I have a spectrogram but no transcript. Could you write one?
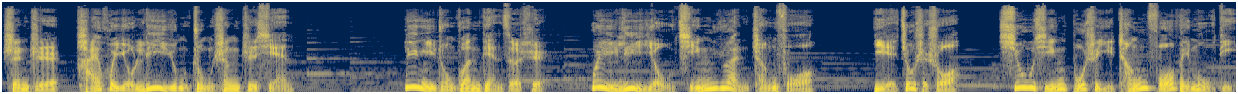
甚至还会有利用众生之嫌。另一种观点则是，为利有情愿成佛，也就是说，修行不是以成佛为目的，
